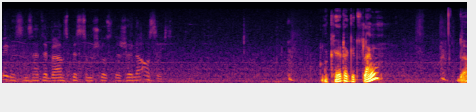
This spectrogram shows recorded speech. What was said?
Wenigstens hatte Burns bis zum Schluss eine schöne Aussicht. Okay, da geht's lang. Da.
